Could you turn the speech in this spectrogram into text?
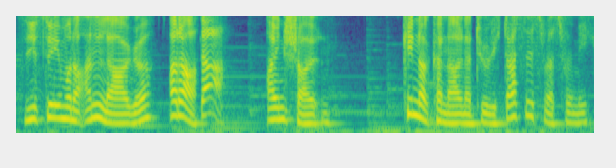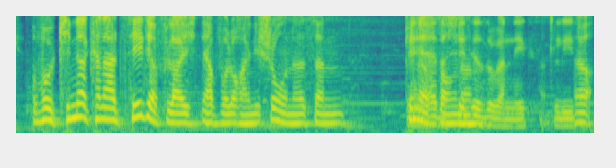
Siehst du irgendwo eine Anlage? Ah, da. Da. Einschalten. Kinderkanal natürlich, das ist was für mich. Obwohl, Kinderkanal zählt ja vielleicht. Ja, wohl doch eigentlich schon, ne? Ist dann Ja, da Kindersong. steht hier sogar nächstes Lied. Ja.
